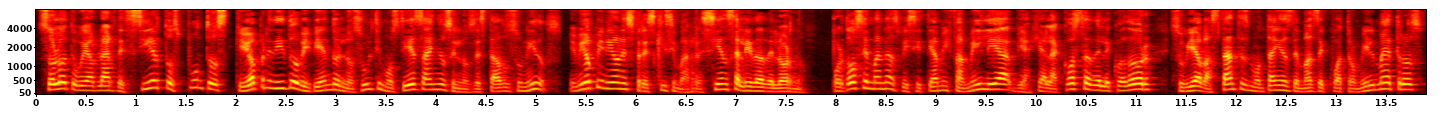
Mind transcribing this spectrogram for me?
solo te voy a hablar de ciertos puntos que yo he aprendido viviendo en los últimos 10 años en los Estados Unidos. Y mi opinión es fresquísima, recién salida del horno. Por dos semanas visité a mi familia, viajé a la costa del Ecuador, subí a bastantes montañas de más de 4.000 metros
